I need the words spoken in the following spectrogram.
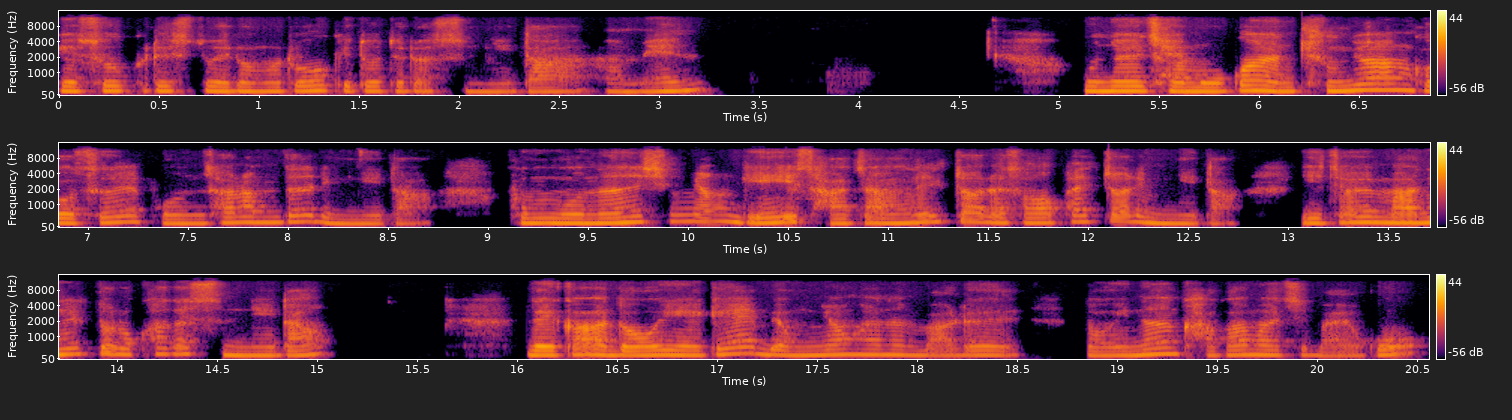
예수 그리스도 이름으로 기도드렸습니다. 아멘. 오늘 제목은 중요한 것을 본 사람들입니다. 본문은 신명기 4장 1절에서 8절입니다. 2절만 읽도록 하겠습니다. 내가 너희에게 명령하는 말을 너희는 가감하지 말고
